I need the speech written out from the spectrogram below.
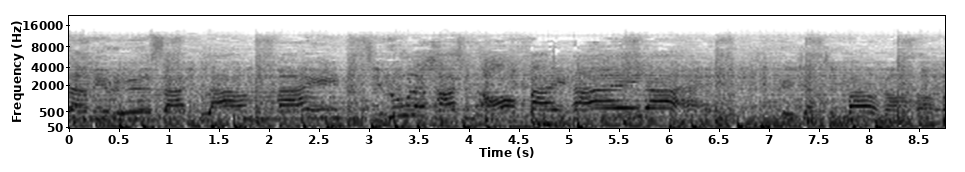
จะมีเรือสักลำไหม ที่รู้และพาฉันออกไปให้ได้ ก็อยากจะเฝ้ารอต่อไป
